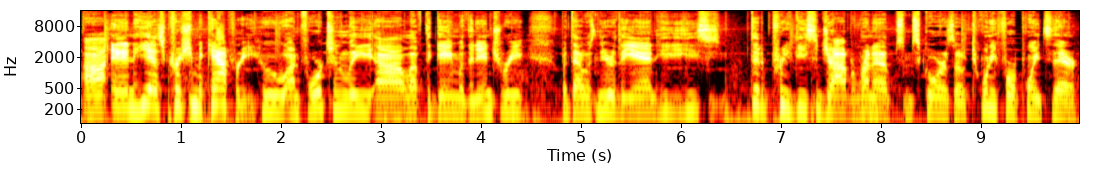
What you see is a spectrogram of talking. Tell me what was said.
Uh, and he has Christian McCaffrey, who unfortunately uh, left the game with an injury, but that was near the end. He he's, did a pretty decent job of running up some scores, though. 24 points there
